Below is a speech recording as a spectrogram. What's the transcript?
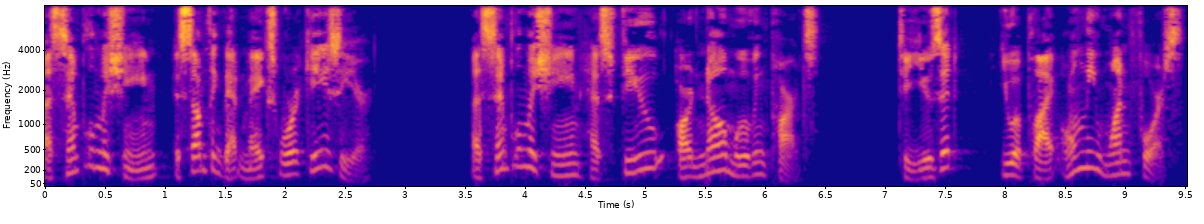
A simple machine is something that makes work easier. A simple machine has few or no moving parts. To use it, you apply only one force.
